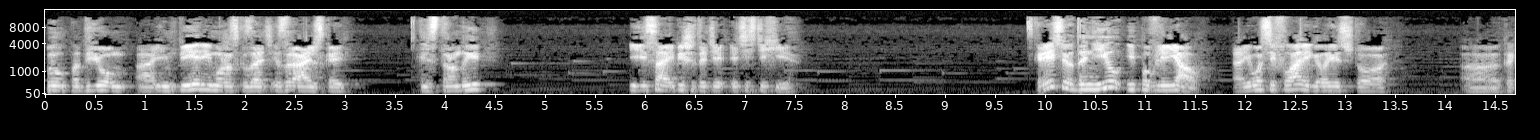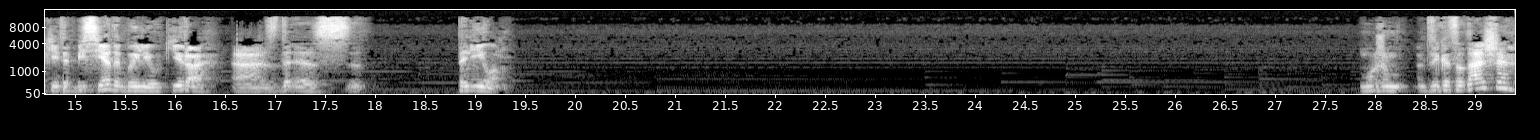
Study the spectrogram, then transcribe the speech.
был подъем а, империи, можно сказать, израильской, или страны, и Исаия пишет эти, эти стихи. Скорее всего, Даниил и повлиял. А Иосиф Лавий говорит, что э, какие-то беседы были у Кира э, с, э, с Даниилом. Можем двигаться дальше.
